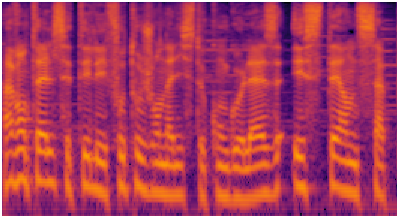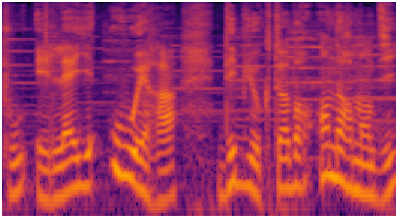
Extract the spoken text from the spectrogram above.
Avant elle, c'était les photojournalistes congolaises Esterne Sapou et Lei Ouera, début octobre en Normandie,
